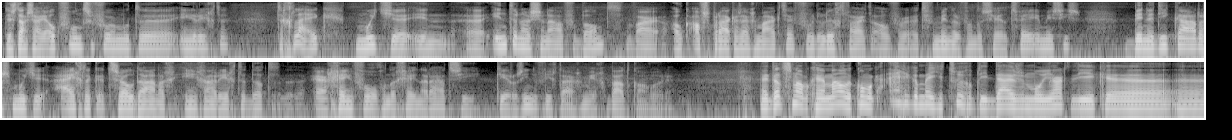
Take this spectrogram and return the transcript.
Dus daar zou je ook fondsen voor moeten inrichten. Tegelijk moet je in uh, internationaal verband, waar ook afspraken zijn gemaakt voor de luchtvaart over het verminderen van de CO2-emissies, binnen die kaders moet je eigenlijk het zodanig in gaan richten dat er geen volgende generatie kerosinevliegtuigen meer gebouwd kan worden. Nee, dat snap ik helemaal. Dan kom ik eigenlijk een beetje terug op die duizend miljard die ik uh,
